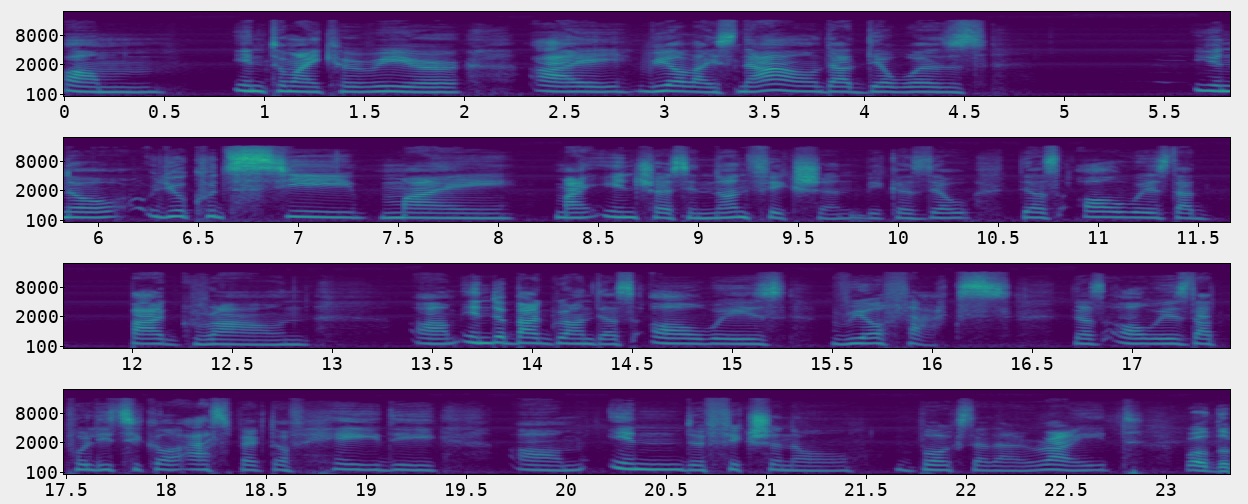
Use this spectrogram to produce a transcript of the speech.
um into my career, I realize now that there was you know, you could see my my interest in nonfiction because there there's always that background. Um, in the background, there's always real facts. There's always that political aspect of Haiti um, in the fictional books that I write. Well, the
